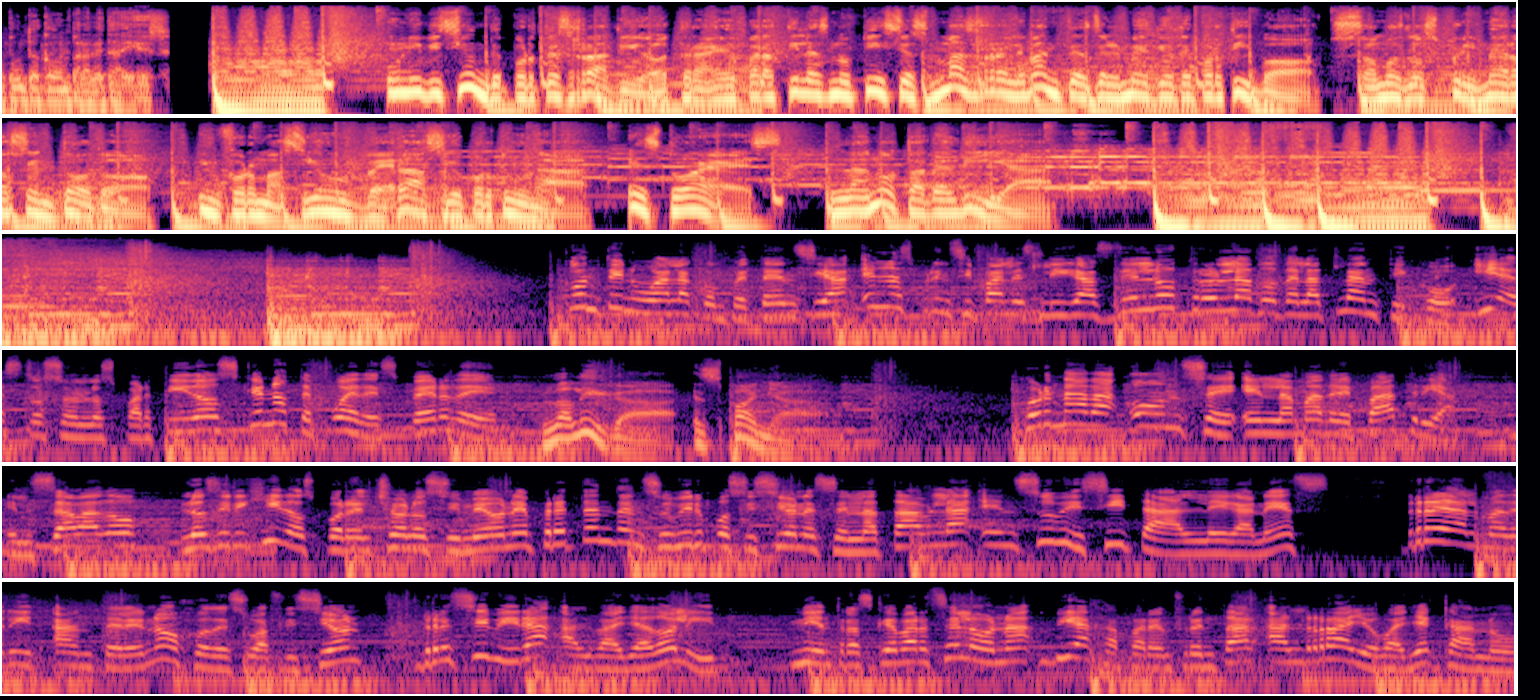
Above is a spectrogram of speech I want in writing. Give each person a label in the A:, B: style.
A: boostmobile.com para detalles.
B: Univisión Deportes Radio trae para ti las noticias más relevantes del medio deportivo. Somos los primeros en todo. Información veraz y oportuna. Esto es La Nota del Día.
C: Continúa la competencia en las principales ligas del otro lado del Atlántico y estos son los partidos que no te puedes perder.
B: La Liga España.
C: Jornada 11 en la Madre Patria. El sábado, los dirigidos por el Cholo Simeone pretenden subir posiciones en la tabla en su visita al Leganés. Real Madrid, ante el enojo de su afición, recibirá al Valladolid, mientras que Barcelona viaja para enfrentar al Rayo Vallecano.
